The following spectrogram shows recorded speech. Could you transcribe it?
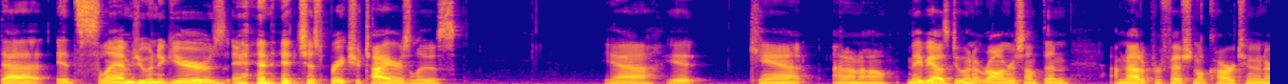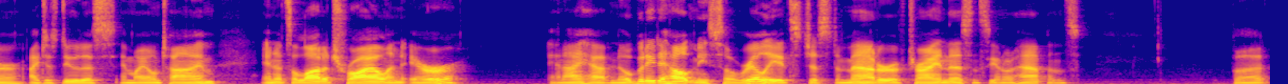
that it slams you into gears and it just breaks your tires loose. Yeah, it can't. I don't know. Maybe I was doing it wrong or something. I'm not a professional car tuner. I just do this in my own time, and it's a lot of trial and error. And I have nobody to help me, so really it's just a matter of trying this and seeing what happens. But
